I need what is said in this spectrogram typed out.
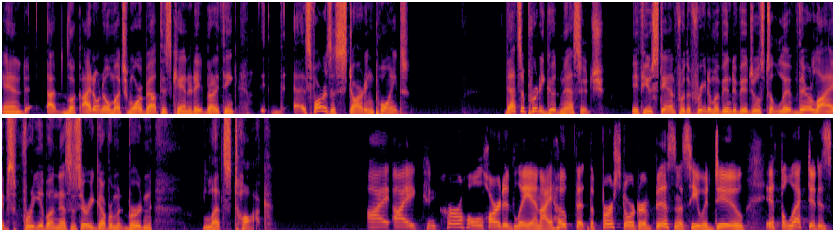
And uh, look, I don't know much more about this candidate, but I think as far as a starting point, that's a pretty good message. If you stand for the freedom of individuals to live their lives free of unnecessary government burden, let's talk. I, I, concur wholeheartedly, and I hope that the first order of business he would do, if elected, is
